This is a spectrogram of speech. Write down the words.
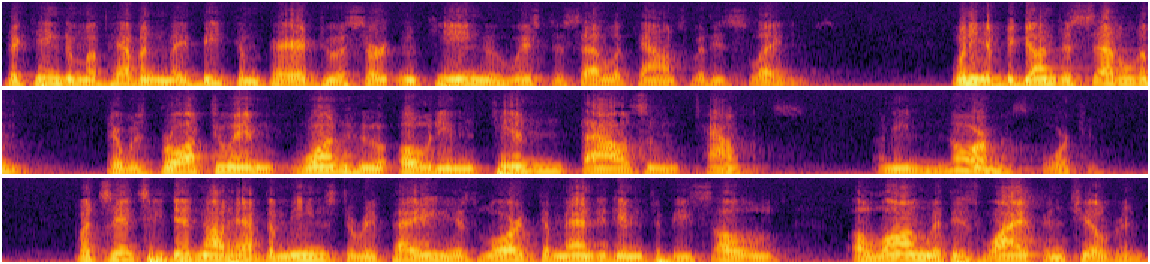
the kingdom of heaven may be compared to a certain king who wished to settle accounts with his slaves. When he had begun to settle them, there was brought to him one who owed him 10,000 talents, an enormous fortune. But since he did not have the means to repay, his Lord commanded him to be sold along with his wife and children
